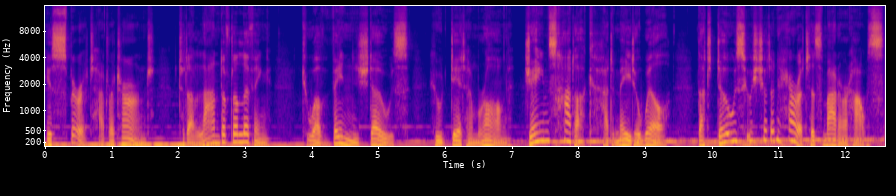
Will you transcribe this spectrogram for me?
his spirit had returned to the land of the living to avenge those who did him wrong. James Haddock had made a will that those who should inherit his manor house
